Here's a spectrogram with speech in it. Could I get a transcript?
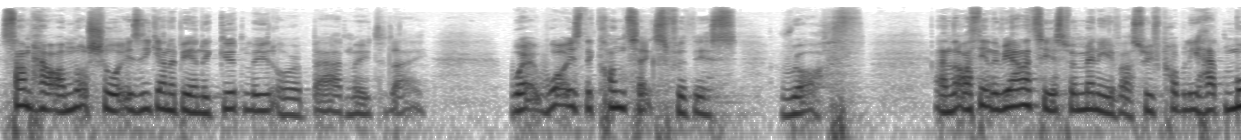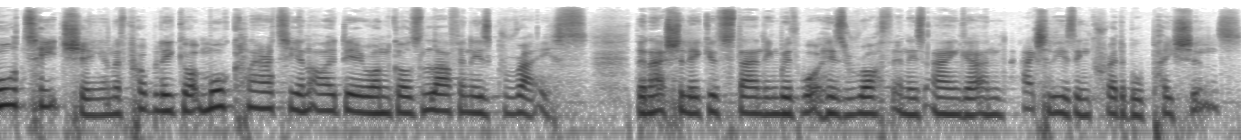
somehow, I'm not sure, is he going to be in a good mood or a bad mood today? Where, what is the context for this wrath? And I think the reality is for many of us, we've probably had more teaching and have probably got more clarity and idea on God's love and His grace than actually a good standing with what His wrath and His anger and actually His incredible patience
